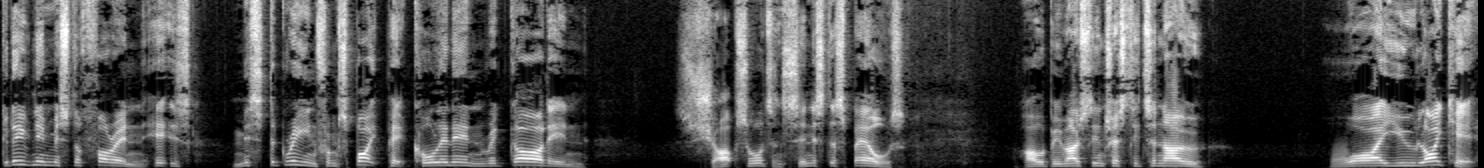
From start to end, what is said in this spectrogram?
Good evening, Mr. Foreign. It is Mr. Green from Spike Pit calling in regarding sharp swords and sinister spells. I would be most interested to know why you like it.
